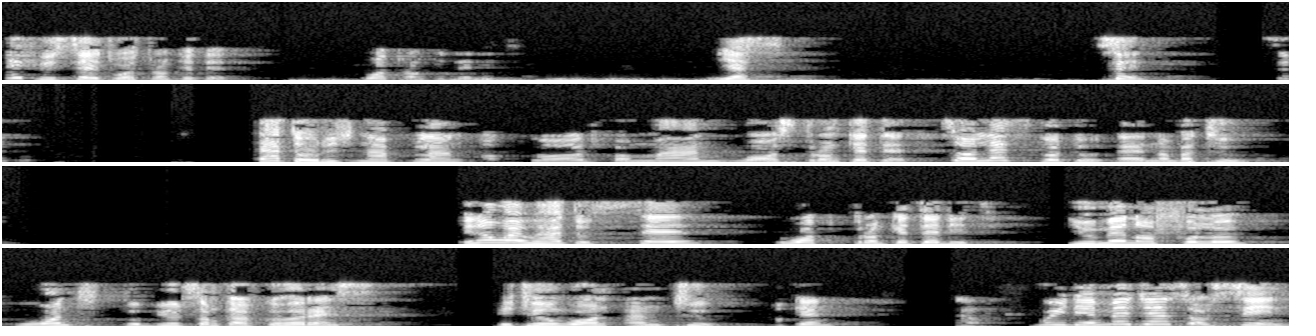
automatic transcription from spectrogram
if you say it was truncated, what truncated it? Yes? Sin. That original plan of God for man was truncated. So let's go to uh, number two. You know why we had to say what truncated it? You may not follow. We want to build some kind of coherence between one and two. Okay? Now, with the emergence of sin,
